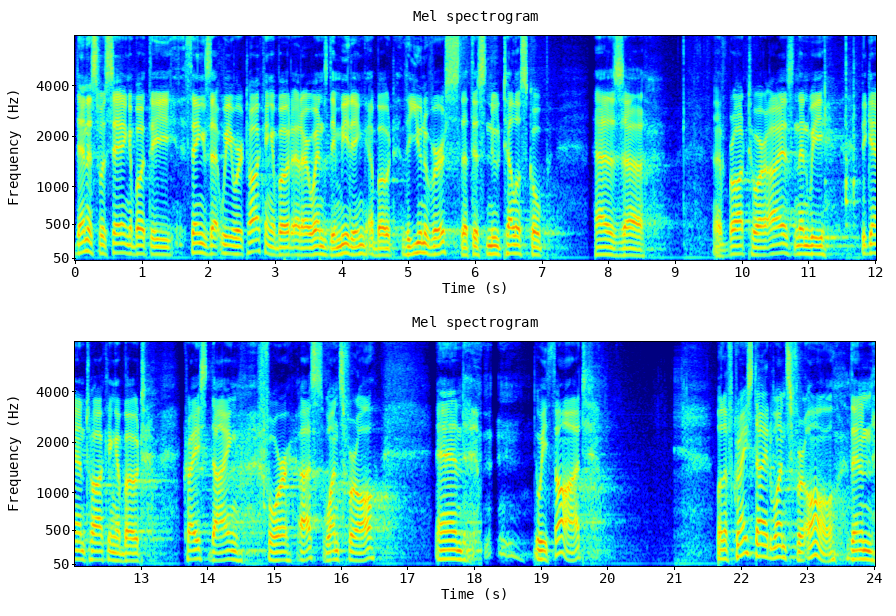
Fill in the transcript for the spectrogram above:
Dennis was saying about the things that we were talking about at our Wednesday meeting about the universe that this new telescope has uh, brought to our eyes. And then we began talking about Christ dying for us once for all. And we thought, well, if Christ died once for all, then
